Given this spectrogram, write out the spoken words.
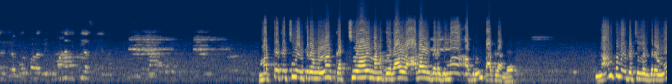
இருக்கிற பொறுப்பாளர்களுக்குமான வித்தியாசம் என்ன? மற்ற கட்சியில இருக்கிறவங்க எல்லாம் கட்சியால் நமக்கு ஏதாவது ஆதாயம் கிடைக்குமா அப்படின்னு பாக்குறாங்க நாம் தமிழ் கட்சியில இருக்கிறவங்க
